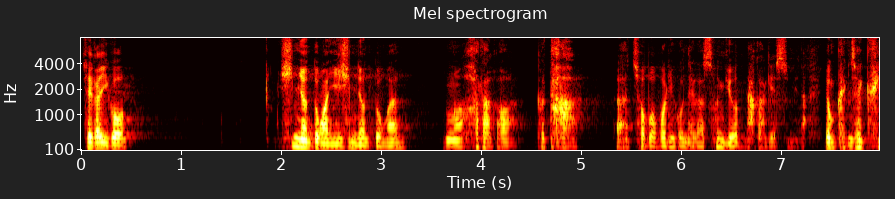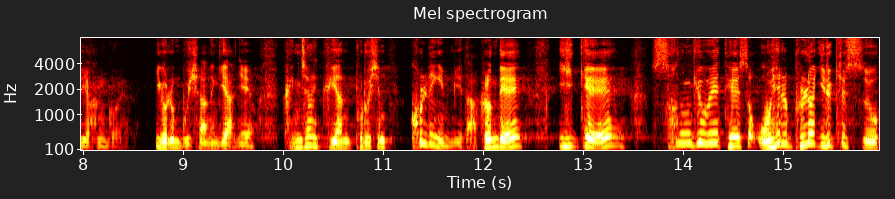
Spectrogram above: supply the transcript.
제가 이거 10년 동안, 20년 동안 어, 하다가 그다 아, 접어버리고 내가 선교 나가겠습니다. 이건 굉장히 귀한 거예요. 이거를 무시하는 게 아니에요. 굉장히 귀한 부르심 콜링입니다. 그런데 이게 선교에 대해서 오해를 불러 일으킬 수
